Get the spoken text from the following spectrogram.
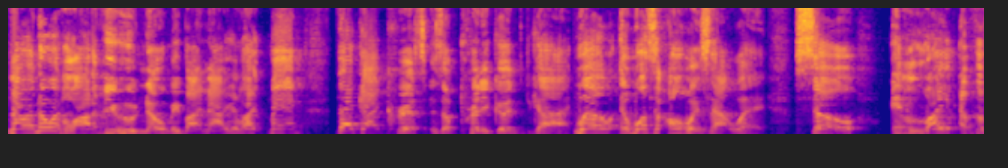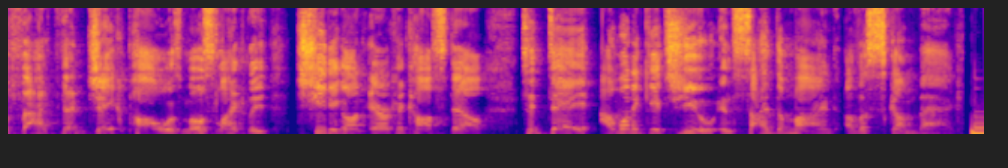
Now, I know a lot of you who know me by now, you're like, man, that guy Chris is a pretty good guy. Well, it wasn't always that way. So, in light of the fact that Jake Paul was most likely cheating on Erika Costell, today I wanna get you inside the mind of a scumbag.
